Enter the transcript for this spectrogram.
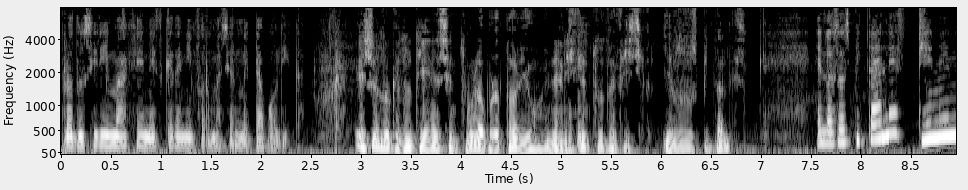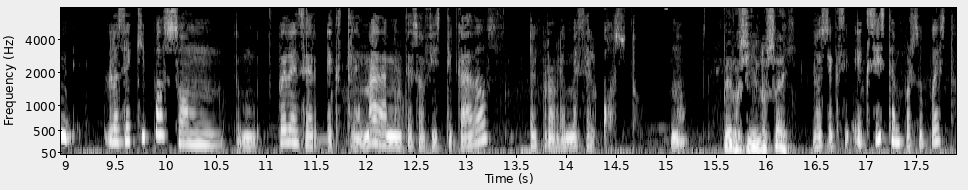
producir imágenes que den información metabólica. Eso es lo que tú tienes en tu laboratorio en el Instituto de Física. ¿Y en los hospitales? En los hospitales tienen los equipos son pueden ser extremadamente sofisticados, el problema es el costo, ¿no? Pero sí los hay. Los existen, por supuesto.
